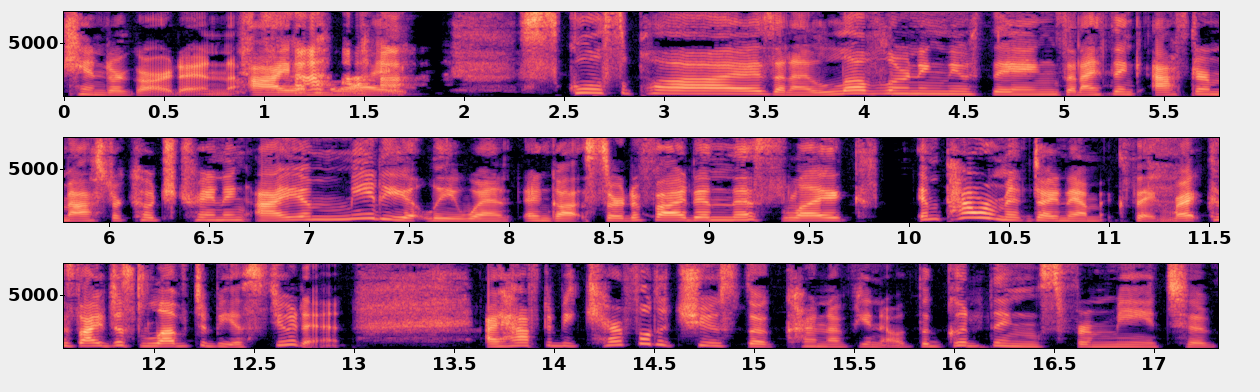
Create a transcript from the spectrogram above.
kindergarten. I am like school supplies and I love learning new things. And I think after master coach training, I immediately went and got certified in this like empowerment dynamic thing, right? Because I just love to be a student. I have to be careful to choose the kind of, you know, the good things for me to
